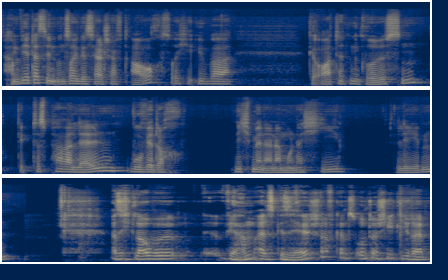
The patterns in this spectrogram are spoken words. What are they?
Haben wir das in unserer Gesellschaft auch, solche übergeordneten Größen? Gibt es Parallelen, wo wir doch nicht mehr in einer Monarchie leben? Also ich glaube, wir haben als Gesellschaft ganz unterschiedlich oder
